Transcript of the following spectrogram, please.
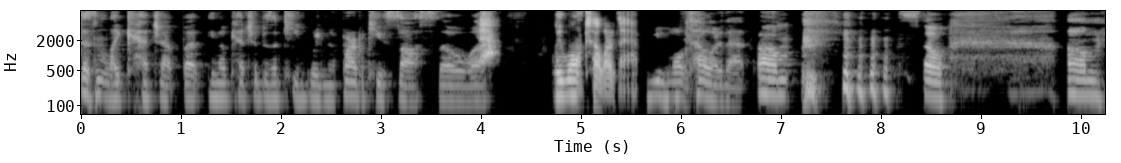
doesn't like ketchup. But you know, ketchup is a key ingredient of barbecue sauce, so uh, we won't tell her that. You won't tell her that. Um, so, um,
